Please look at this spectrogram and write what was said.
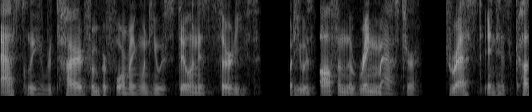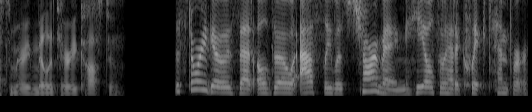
Astley retired from performing when he was still in his 30s, but he was often the ringmaster, dressed in his customary military costume. The story goes that although Astley was charming, he also had a quick temper.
